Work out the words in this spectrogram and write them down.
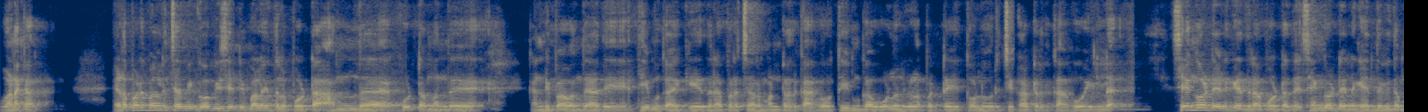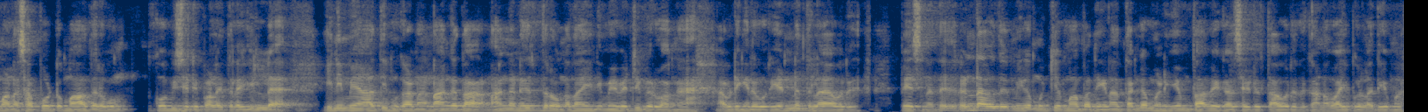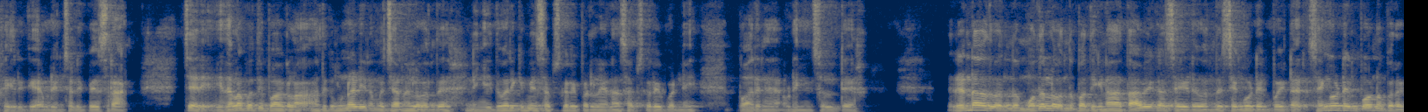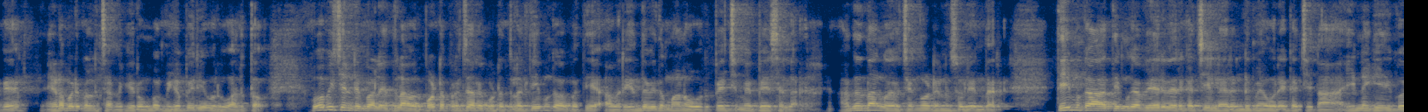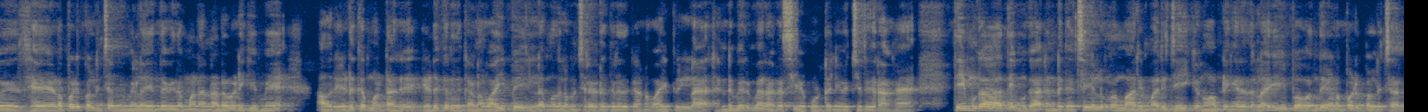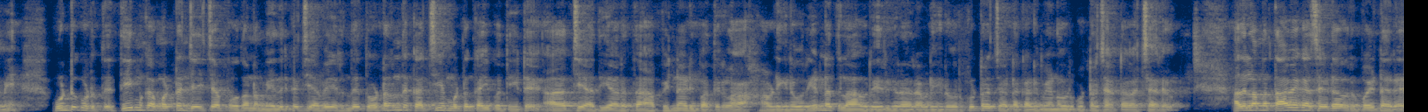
வணக்கம். எடப்பாடி பழனிசாமி கோபிசெட்டிப்பாளையத்தில் போட்ட அந்த கூட்டம் வந்து கண்டிப்பாக வந்து அது திமுகவுக்கு எதிராக பிரச்சாரம் பண்ணுறதுக்காகவோ திமுக ஊழல்களை பற்றி தோல் உரிச்சு காட்டுறதுக்காகவோ இல்லை. செங்கோட்டையனுக்கு எதிராக போட்டது செங்கோட்டையனுக்கு எந்த விதமான சப்போர்ட்டும் ஆதரவும் கோபி செட்டிப்பாளையத்தில் இல்லை இனிமேல் அதிமுகனா நாங்கள் தான் நாங்கள் நிறுத்துகிறவங்க தான் இனிமேல் வெற்றி பெறுவாங்க அப்படிங்கிற ஒரு எண்ணத்தில் அவர் பேசினது. ரெண்டாவது மிக முக்கியமாக பார்த்தீங்கன்னா தங்கமணியும் தாவேகா சைடு தாவுறதுக்கான வாய்ப்புகள் அதிகமாக இருக்குது அப்படின்னு சொல்லி பேசுகிறாங்க சரி இதெல்லாம் பற்றி பார்க்கலாம். அதுக்கு முன்னாடி நம்ம சேனலில் வந்து நீங்கள் இது வரைக்குமே சப்ஸ்கிரைப் பண்ணலைன்னா சப்ஸ்கிரைப் பண்ணி பாருங்கள் அப்படின்னு சொல்லிட்டு. ரெண்டாவது வந்து முதல்ல வந்து பார்த்திங்கன்னா தாவேகா சைடு வந்து செங்கோட்டையன் போயிட்டார். செங்கோட்டையன் போன பிறகு எடப்பாடி பழனிசாமிக்கு ரொம்ப மிகப்பெரிய ஒரு வருத்தம். கோபிச்செல்லிப்பாளையத்தில் அவர் போட்ட பிரச்சார கூட்டத்தில் திமுகவை பற்றி அவர் எந்த விதமான ஒரு பேச்சுமே பேசலை. அதுதான் அங்க செங்கோட்டையன் சொல்லியிருந்தார். திமுக அதிமுக வேறு வேறு கட்சி இல்லை ரெண்டுமே ஒரே கட்சி தான் இன்றைக்கி எடப்பாடி பழனிசாமி மேலே எந்த விதமான நடவடிக்கையுமே அவர் எடுக்க மாட்டார். எடுக்கிறதுக்கான வாய்ப்பே இல்லை. முதலமைச்சர் எடுக்கிறதுக்கான வாய்ப்பு இல்லை. ரெண்டு பேருமே ரகசிய கூட்டணி வச்சிருக்கிறாங்க. திமுக அதிமுக ரெண்டு கட்சிகளுமே மாறி மாறி ஜெயிக்கணும் அப்படிங்கிறதுல இப்போ வந்து எடப்பாடி பழனிசாமி விட்டு கொடுத்து திமுக மட்டும் ஜெயித்தா போதும். நம்ம எதிர்க்கட்சியாகவே இருந்து தொடர்ந்து கட்சியை மட்டும் கைப்பற்றிக்கிட்டு ஆட்சி அதிகாரத்தை பின்னாடி பார்த்துக்கலாம் அப்படிங்கிற ஒரு எண்ணத்தில் அவர் இருக்கிறார் அப்படிங்கிற ஒரு குற்றச்சாட்டை கடுமையான ஒரு குற்றச்சாட்டை வச்சார். அது இல்லாமல் தாவேகா சைடு அவர் போயிட்டார்.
